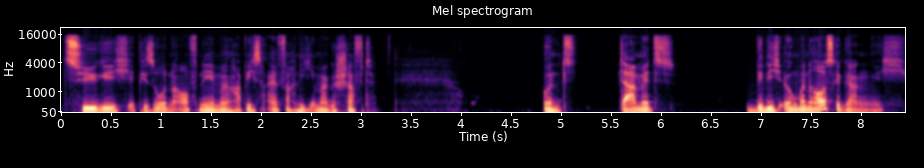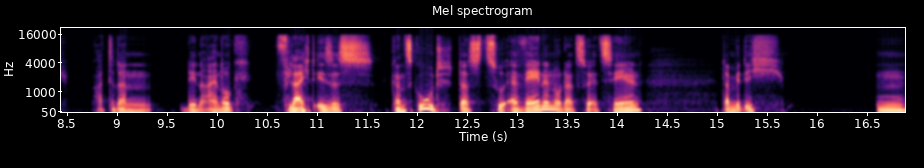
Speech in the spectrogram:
zügig Episoden aufnehme, habe ich es einfach nicht immer geschafft. Und damit bin ich irgendwann rausgegangen. Ich hatte dann den Eindruck, vielleicht ist es ganz gut, das zu erwähnen oder zu erzählen, damit ich hm,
